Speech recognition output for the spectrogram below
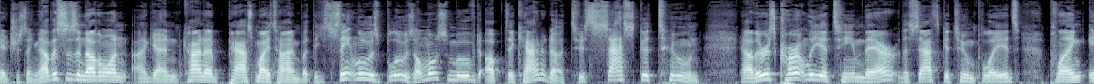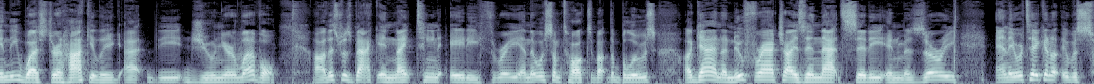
interesting. Now, this is another one, again, kind of past my time, but the St. Louis Blues almost moved up to Canada, to Saskatoon. Now, there is currently a team there, the Saskatoon Blades, playing in the Western Hockey League at the junior level. Uh, this was back in 1983, and there was some talks about the Blues. Again, a new franchise in that city in Missouri, and they were taking, a, it was,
